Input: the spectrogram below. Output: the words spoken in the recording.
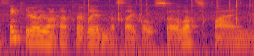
I think you really want to have her lid in the cycle, so let's find.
